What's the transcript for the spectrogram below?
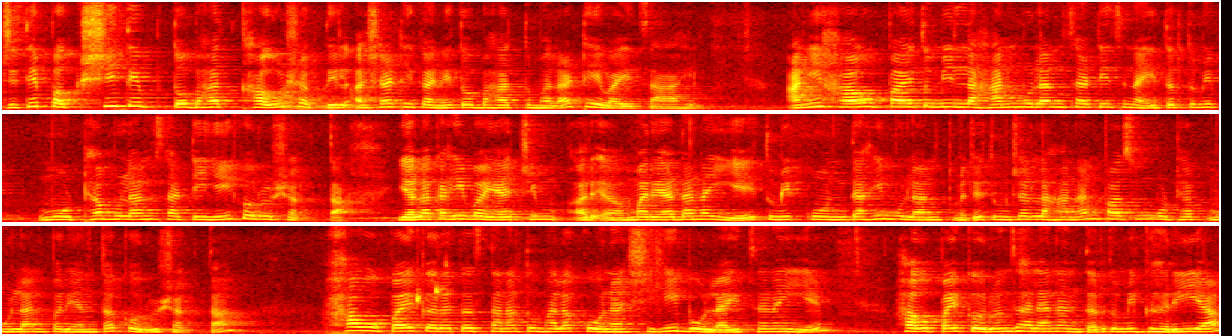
जिथे पक्षी ते तो भात खाऊ शकतील अशा ठिकाणी तो भात तुम्हाला ठेवायचा आहे. आणि हा उपाय तुम्ही लहान मुलांसाठीच नाही तर तुम्ही मोठ्या मुलांसाठीही करू शकता. याला काही वयाची अर- मर्यादा नाही आहे तुम्ही कोणत्याही मुलां म्हणजे तुमच्या लहानांपासून मोठ्या मुलांपर्यंत करू शकता. हा उपाय करत असताना तुम्हाला कोणाशीही बोलायचं नाही आहे हा उपाय करून झाल्यानंतर तुम्ही घरी या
